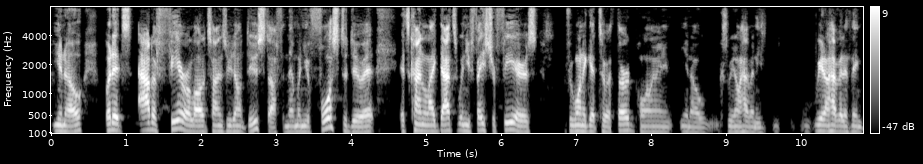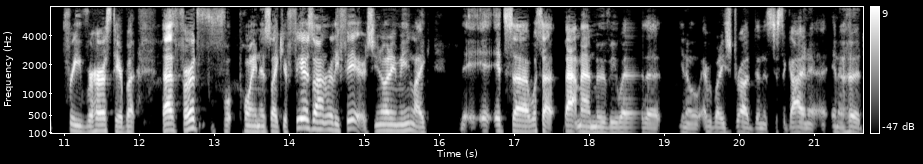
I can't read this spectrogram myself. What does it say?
You know, but it's out of fear. A lot of times we don't do stuff, and then when you're forced to do it, it's kind of like that's when you face your fears if we want to get to a third point, you know, because we don't have any we don't have anything pre-rehearsed here but that third f- point is like your fears aren't really fears you know what i mean? Like it, it's uh what's that batman movie where the you know everybody's drugged and it's just a guy in a in a hood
